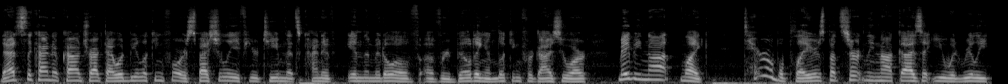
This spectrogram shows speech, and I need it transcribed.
That's the kind of contract I would be looking for, especially if you're a team that's kind of in the middle of, of rebuilding and looking for guys who are maybe not like terrible players, but certainly not guys that you would really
